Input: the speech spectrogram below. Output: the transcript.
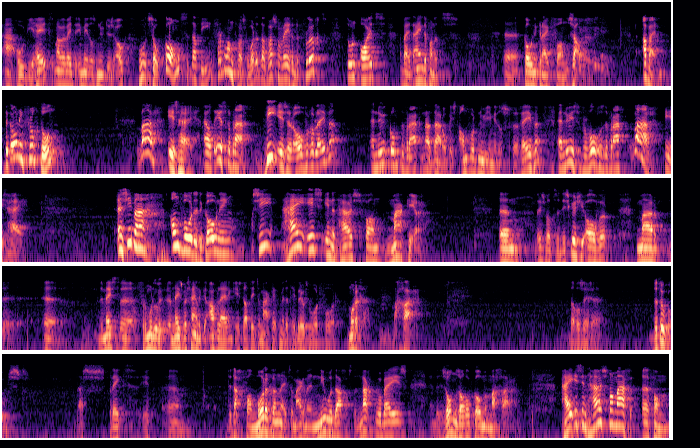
ah, hoe die heet, maar we weten inmiddels nu dus ook hoe het zo komt dat hij verlamd was geworden. Dat was vanwege de vlucht toen ooit bij het einde van het uh, koninkrijk van Saul. Enfin, de koning vroeg toen: Waar is hij? Hij had eerst gevraagd: Wie is er overgebleven? En nu komt de vraag, nou daarop is het antwoord nu inmiddels gegeven. En nu is vervolgens de vraag: Waar is hij? En Siba antwoordde de koning: Zie, hij is in het huis van Makir. En er is wat discussie over, maar. Uh, de meest, uh, vermoedelijk, meest waarschijnlijke afleiding is dat dit te maken heeft met het Hebreeuwse woord voor morgen. Magar. Dat wil zeggen de toekomst. Daar spreekt het, uh, de dag van morgen heeft te maken met een nieuwe dag als de nacht voorbij is en de zon zal opkomen, Magar. Hij is in het huis van, Mag, uh, van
